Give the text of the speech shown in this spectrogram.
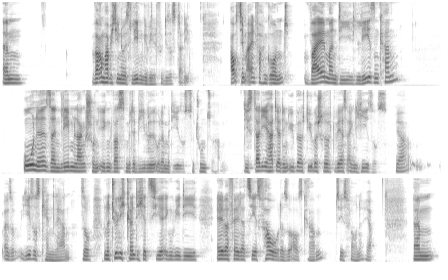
Ähm, warum habe ich die Neues Leben gewählt für diese Study? Aus dem einfachen Grund, weil man die lesen kann ohne sein Leben lang schon irgendwas mit der Bibel oder mit Jesus zu tun zu haben. Die Study hat ja den Über, die Überschrift, wer ist eigentlich Jesus? Ja, also Jesus kennenlernen. So, und natürlich könnte ich jetzt hier irgendwie die Elberfelder CSV oder so ausgraben. CSV, ne? Ja. Ähm,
